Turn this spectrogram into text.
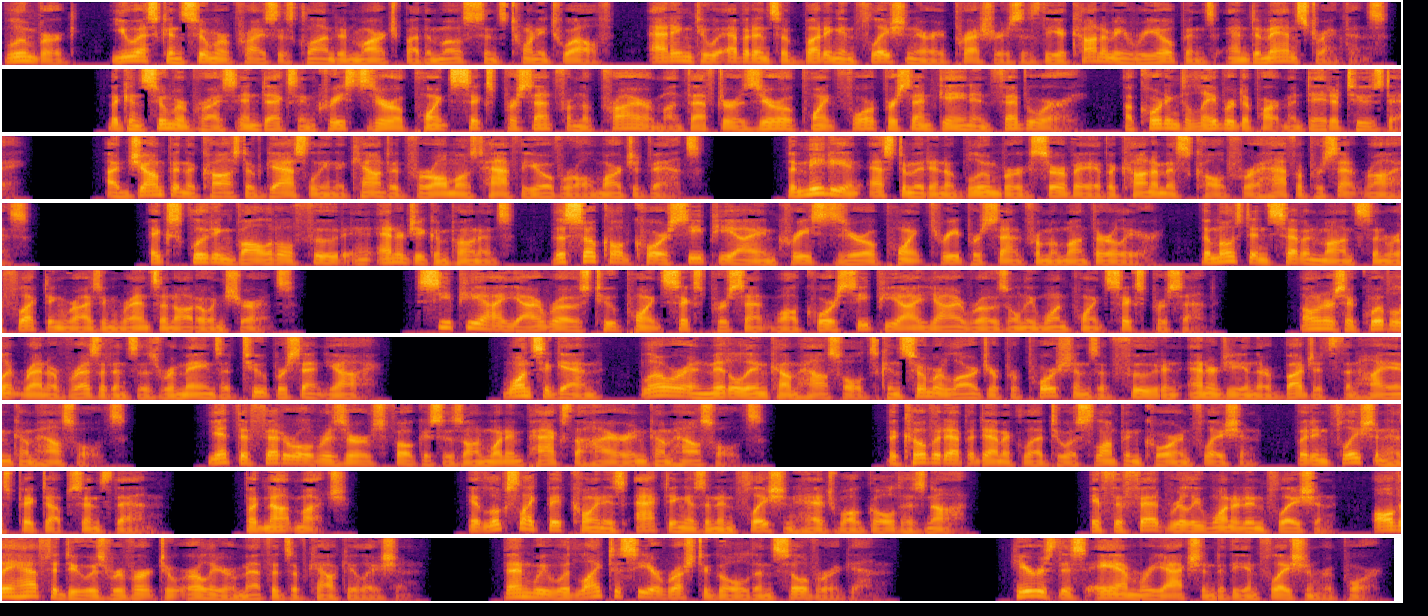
Bloomberg, U.S. consumer prices climbed in March by the most since 2012, adding to evidence of budding inflationary pressures as the economy reopens and demand strengthens. The consumer price index increased 0.6% from the prior month after a 0.4% gain in February, according to Labor Department data Tuesday. A jump in the cost of gasoline accounted for almost half the overall March advance. The median estimate in a Bloomberg survey of economists called for a half a percent rise. Excluding volatile food and energy components, the so called core CPI increased 0.3% from a month earlier, the most in seven months and reflecting rising rents and auto insurance. CPI-YI rose 2.6% while core CPI-YI rose only 1.6%. Owner's equivalent rent of residences remains at 2% YI. Once again, lower and middle income households consume larger proportions of food and energy in their budgets than high income households. Yet the Federal Reserve's focuses on what impacts the higher income households. The COVID epidemic led to a slump in core inflation, but inflation has picked up since then. But not much. It looks like Bitcoin is acting as an inflation hedge while gold has not. If the Fed really wanted inflation, all they have to do is revert to earlier methods of calculation. Then we would like to see a rush to gold and silver again. Here is this AM reaction to the inflation report.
